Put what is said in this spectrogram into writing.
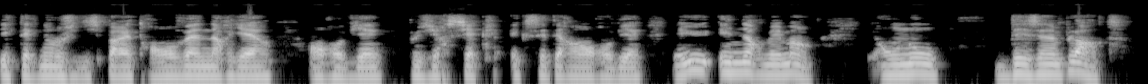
les technologies disparaître, on revient en arrière, on revient plusieurs siècles, etc. On revient. Il y a eu énormément. On nous désimplante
